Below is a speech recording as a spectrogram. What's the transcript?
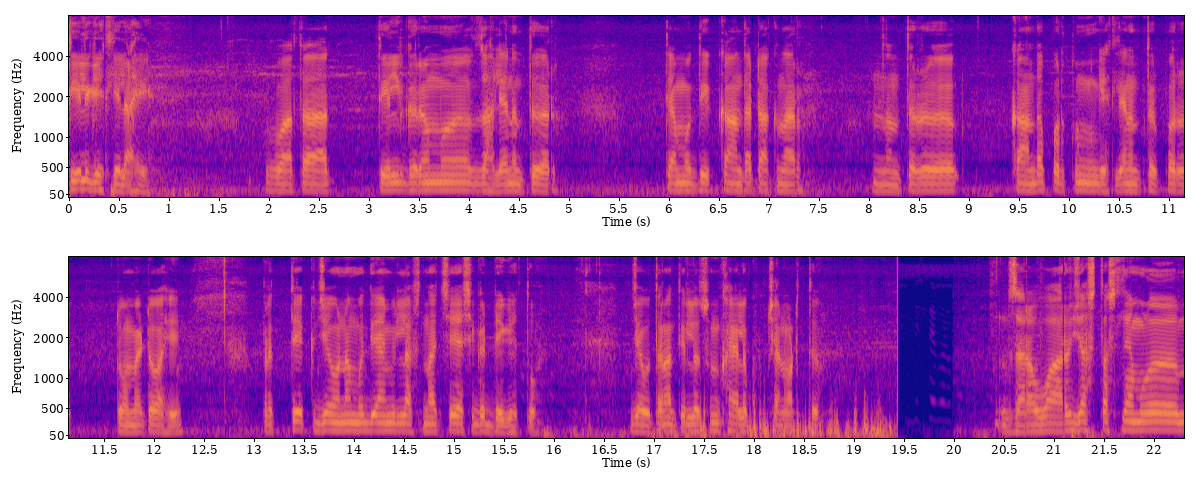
तेल घेतलेलं आहे. व आता तेल गरम झाल्यानंतर त्यामध्ये कांदा टाकणार. नंतर कांदा परतून घेतल्यानंतर परत टोमॅटो आहे. प्रत्येक जेवणामध्ये आम्ही लसणाचे असे गड्डे घेतो. जेवताना ते लसूण खायला खूप छान वाटतं. जरा वार जास्त असल्यामुळं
